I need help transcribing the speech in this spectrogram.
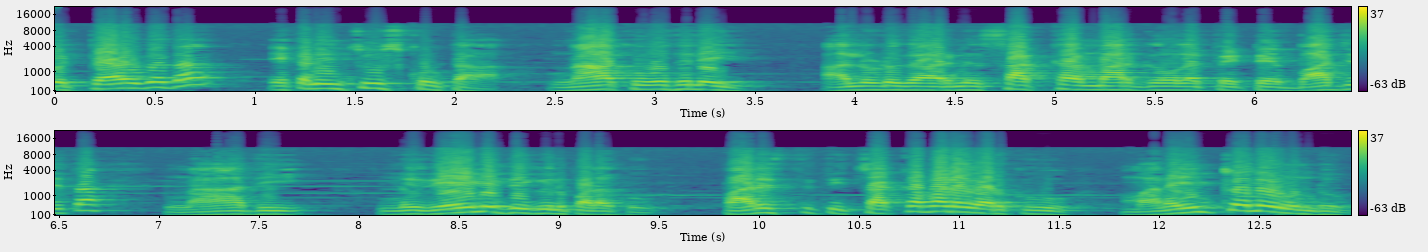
చెప్పావు కదా ఇక నేను చూసుకుంటా. నాకు వదిలేయి. అల్లుడు గారిని సక్క మార్గంలో పెట్టే బాధ్యత నాది. నువ్వేమి దిగులు పడకు. పరిస్థితి చక్కబడే వరకు మన ఇంట్లోనే ఉండు.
